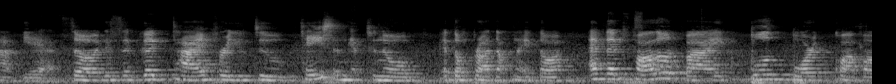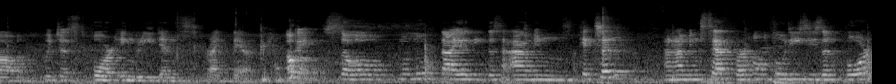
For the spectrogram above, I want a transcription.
Not yet. So this is a good time for you to taste and get to know itong product na ito. And then followed by pulled pork quabaw, which is four ingredients right there. Okay, so move tayo dito sa aming kitchen, ang aming set for Home Foodie Season 4.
